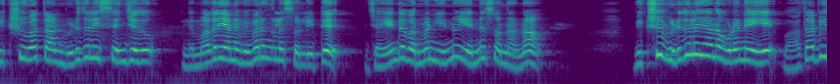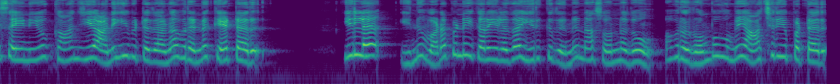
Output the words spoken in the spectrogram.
பிக்ஷுவை தான் விடுதலை செஞ்சதும் இந்த மாதிரியான விவரங்களை சொல்லிட்டு ஜெயந்தவர்மன் இன்னும் என்ன சொன்னானா பிக்ஷு விடுதலையான உடனேயே வாதாபி சைனியும் காஞ்சியை அணுகிவிட்டதான்னு அவர் என்ன கேட்டார். இல்லை இன்னும் வடபெண்ணை கரையில் தான் இருக்குதுன்னு நான் சொன்னதும் அவர் ரொம்பவுமே ஆச்சரியப்பட்டார்.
